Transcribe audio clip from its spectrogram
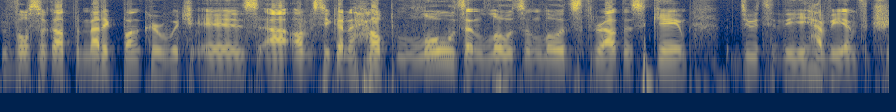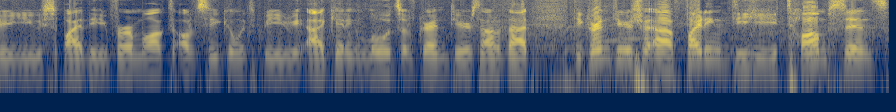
We've also got the Medic Bunker, which is uh, obviously going to help loads and loads and loads throughout this game due to the heavy infantry use by the Wehrmacht. Obviously going to be uh, getting loads of Grenadiers out of that. The Grenadiers uh, fighting the Thompsons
